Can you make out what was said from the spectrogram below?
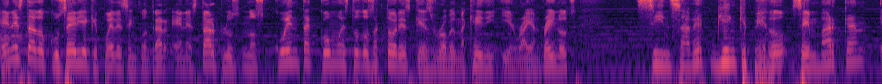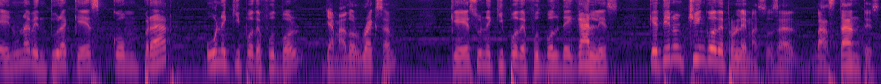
En esta docuserie que puedes encontrar en Star Plus nos cuenta cómo estos dos actores, que es Robert McKinney y Ryan Reynolds, sin saber bien qué pedo, se embarcan en una aventura que es comprar un equipo de fútbol llamado Wrexham, que es un equipo de fútbol de Gales que tiene un chingo de problemas, o sea, bastantes.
